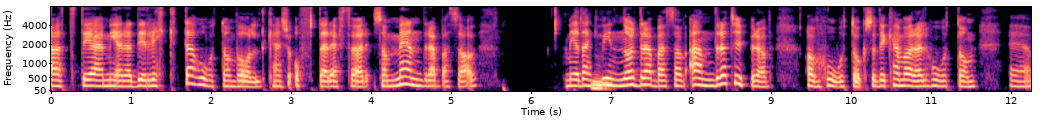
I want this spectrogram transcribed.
Att det är mera direkta hot om våld kanske oftare för, som män drabbas av. Medan mm. kvinnor drabbas av andra typer av, av hot också. Det kan vara hot om eh,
